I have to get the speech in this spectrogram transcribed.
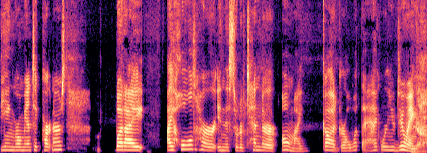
being romantic partners, but I I hold her in this sort of tender, oh my god, girl, what the heck were you doing? yeah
